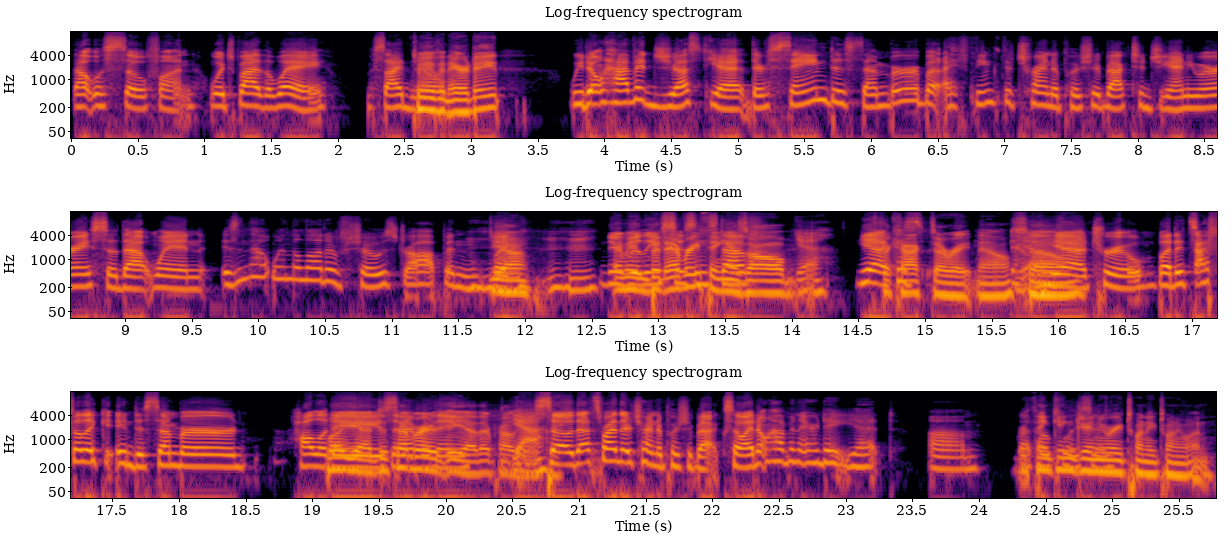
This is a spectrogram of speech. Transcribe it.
That was so fun. Which, by the way, side Do we have an air date? We don't have it just yet. They're saying December, but I think they're trying to push it back to January so that when isn't that when a lot of shows drop and like Yeah. Mm-hmm. new I mean, releases but everything and is all Yeah. yeah, 'cause- fakakta right now. So yeah, true. But it's I feel like in December holidays Well, yeah, and December. everything. Yeah, they're probably. Yeah. So that's why they're trying to push it back. So I don't have an air date yet. Um, We're thinking hopefully soon. January 2021.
